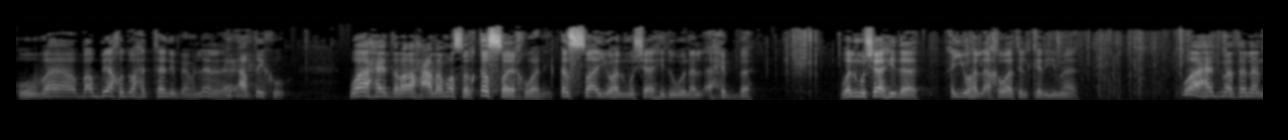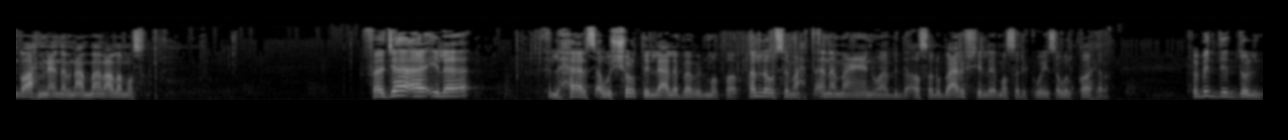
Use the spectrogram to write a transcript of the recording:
وبياخذ واحد ثاني بيعمل. لا لا لا أعطيكم. واحد راح على مصر. قصة يا إخواني. قصة أيها المشاهدون الأحبة والمشاهدات أيها الأخوات الكريمات. واحد مثلا راح من عندنا من عمان على مصر. فجاء إلى الحارس أو الشرطي اللي على باب المطار. قال لو سمحت أنا معي عنوان بدي أصل وبعرفش مصر كويس أو القاهرة. فبدي تدلني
